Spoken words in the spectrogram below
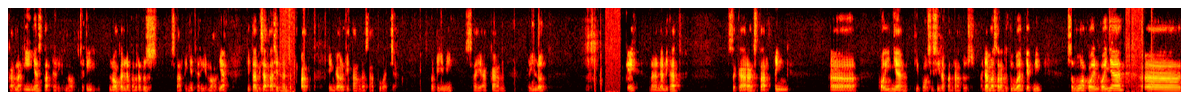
Karena I-nya start dari 0. Jadi 0 kali 800 startingnya dari 0 ya. Kita bisa atasi dengan cepat, tinggal ditambah satu aja. Seperti ini, saya akan reload. Oke, nah Anda lihat sekarang starting uh, koinnya di posisi 800. Ada masalah kedua yakni semua koin-koinnya uh,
